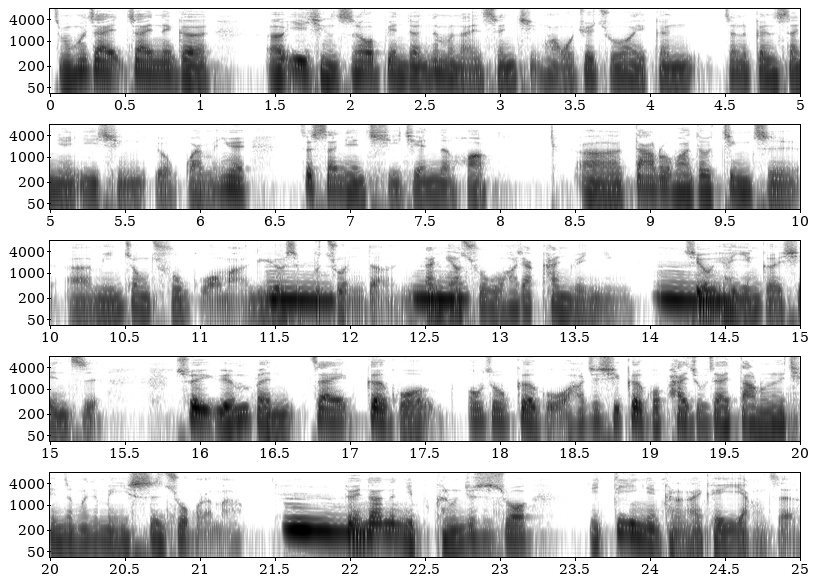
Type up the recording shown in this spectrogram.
怎么会在在那个呃疫情之后变得那么难申请的话，我觉得主要也跟真的跟三年疫情有关嘛。因为这三年期间的话，呃，大陆的话都禁止呃民众出国嘛，旅游是不准的。那、嗯、你要出国，好像看原因，嗯，是有一个严格的限制。所以原本在各国欧洲各国，哈，就是各国派驻在大陆那个签证官就没事做了嘛。嗯，对，那那你不可能就是说。你第一年可能还可以养着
